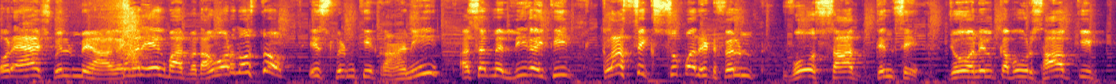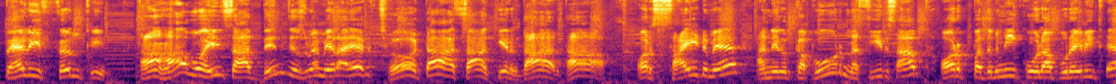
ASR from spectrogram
और ऐश फ़िल्म में आ गई। अगर एक बात बताऊँ, और दोस्तों, इस फ़िल्म की कहानी असल में ली गई थी क्लासिक सुपरहिट फ़िल्म वो सात दिन से, जो अनिल कपूर साहब की पहली फ़िल्म थी। हाँ हाँ वही सात दिन जिसमें मेरा एक छोटा सा किरदार था। और साइड में अनिल कपूर, नसीर साहब और पद्मनी कोलापुरे भी थे,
